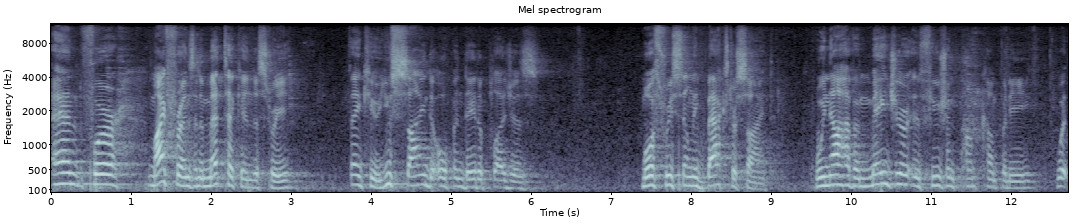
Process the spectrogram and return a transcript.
And for my friends in the medtech industry, thank you. You signed the open data pledges. Most recently, Baxter signed. We now have a major infusion pump company with,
